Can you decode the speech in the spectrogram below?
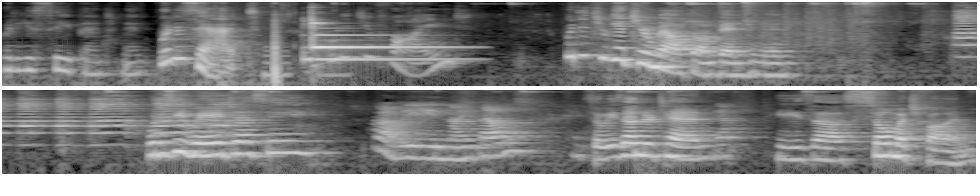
What do you see, Benjamin? What is that? What did you find? What did you get your mouth on, Benjamin? What does he weigh, Jesse? Probably nine pounds. So he's under 10. Yeah. He's uh, so much fun.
